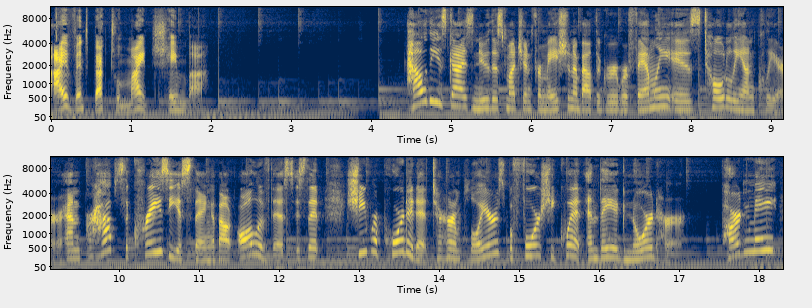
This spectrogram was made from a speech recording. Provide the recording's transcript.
I went back to my chamber. How these guys knew this much information about the Gruber family is totally unclear. And perhaps the craziest thing about all of this is that she reported it to her employers before she quit and they ignored her. Pardon me?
